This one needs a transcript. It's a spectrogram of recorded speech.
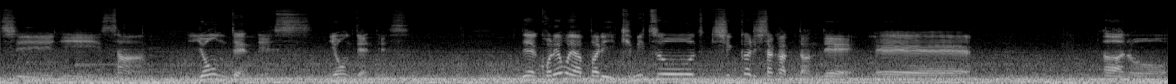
1234点です。4点です。でこれもやっぱり機密をしっかりしたかったんでえー、あの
